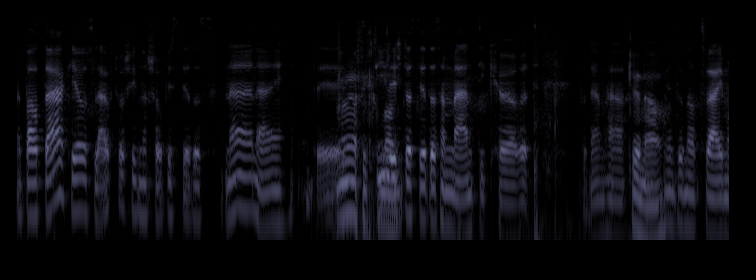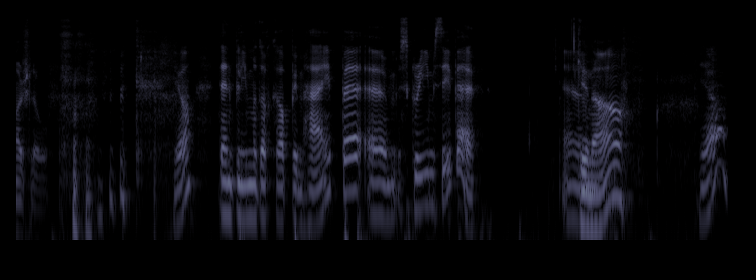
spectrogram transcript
Ein paar Tage, ja, es läuft wahrscheinlich schon, bis dir das. Nein, nein. Der Ja, das Ziel ist, dass dir das am Montag hört. Von dem her. Genau. Wenn du noch zweimal schlafen. ja, dann bleiben wir doch gerade beim Hypen. Ähm, Scream 7. Ähm, Genau. Ja.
